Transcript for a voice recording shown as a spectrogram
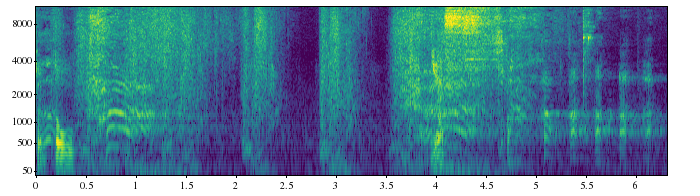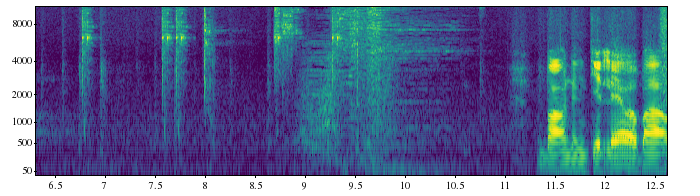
ศัตรู yes บ่าวหนึ่งเจ็ดแล้วอะบ่าว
